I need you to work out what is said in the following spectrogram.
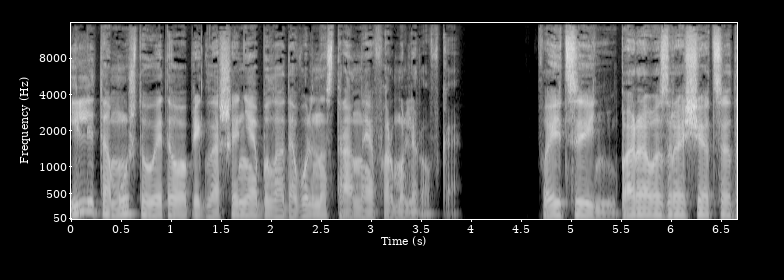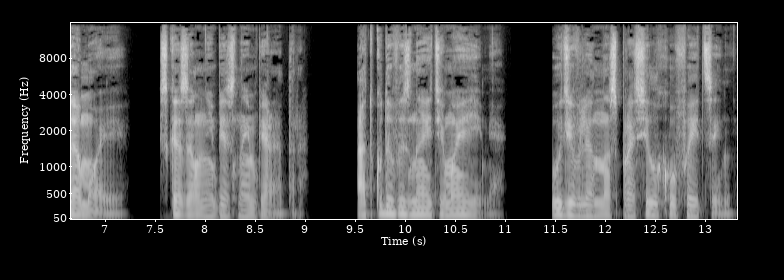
или тому, что у этого приглашения была довольно странная формулировка. «Фэйцинь, пора возвращаться домой», — сказал Небесный Император. «Откуда вы знаете мое имя?» — удивленно спросил Ху Фэйцинь.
